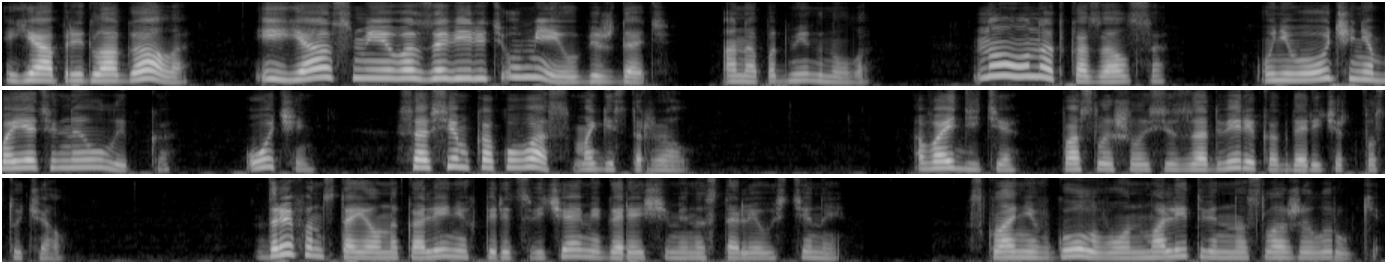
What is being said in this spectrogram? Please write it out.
Я предлагала, и я, смею вас заверить, умею убеждать. Она подмигнула. Но он отказался. У него очень обаятельная улыбка. Очень. Совсем как у вас, магистр Рал. «Войдите», — послышалось из-за двери, когда Ричард постучал. Дрефон стоял на коленях перед свечами, горящими на столе у стены. Склонив голову, он молитвенно сложил руки.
